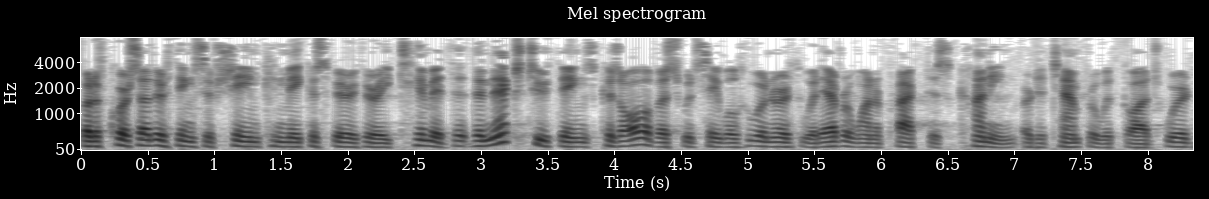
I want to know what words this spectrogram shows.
But of course, other things of shame can make us very, very timid. The, the next two things, because all of us would say, well, who on earth would ever want to practice cunning or to tamper with God's word?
